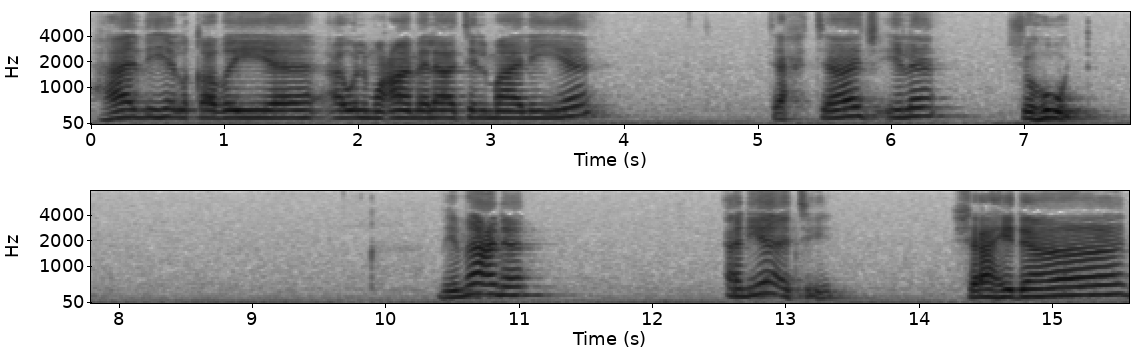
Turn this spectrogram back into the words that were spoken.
هذه القضية أو المعاملات المالية تحتاج إلى شهود. بمعنى أن يأتي شاهدان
